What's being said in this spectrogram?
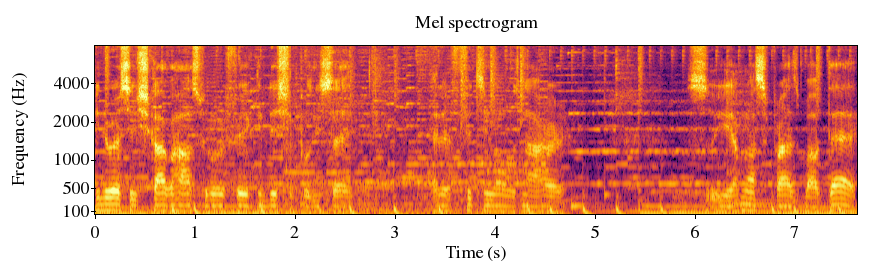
University of Chicago Hospital in fair condition, police said, and the 15 year old was not hurt. So yeah, I'm not surprised about that.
